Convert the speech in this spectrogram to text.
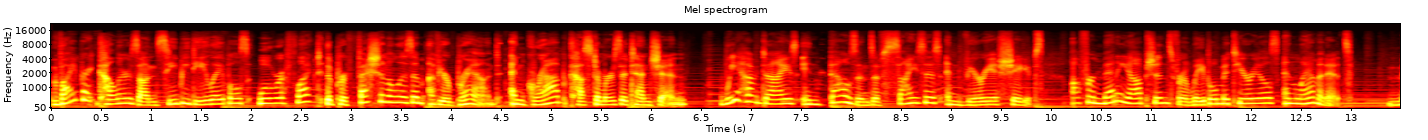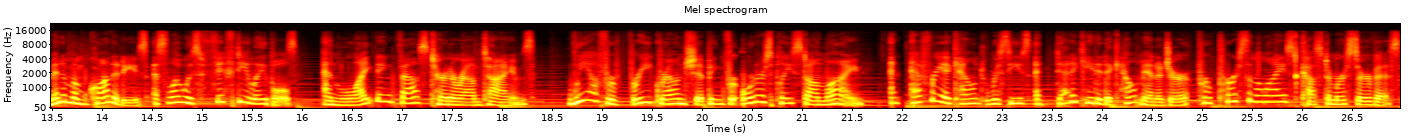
vibrant colors on CBD labels will reflect the professionalism of your brand and grab customers' attention. We have dies in thousands of sizes and various shapes, offer many options for label materials and laminates, minimum quantities as low as 50 labels, and lightning fast turnaround times. We offer free ground shipping for orders placed online, and every account receives a dedicated account manager for personalized customer service,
